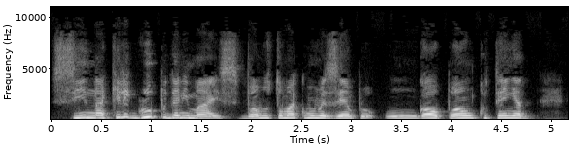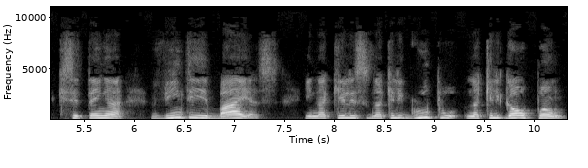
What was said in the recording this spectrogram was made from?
se naquele grupo de animais, vamos tomar como exemplo um galpão que tenha que se tenha 20 baias e naqueles, naquele grupo, naquele galpão,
